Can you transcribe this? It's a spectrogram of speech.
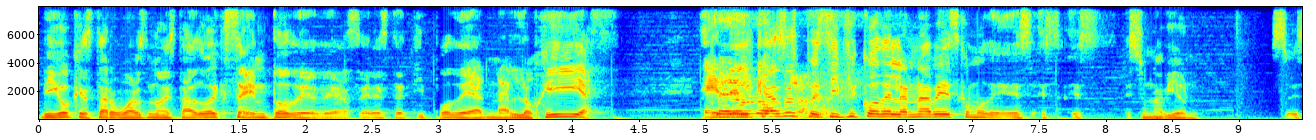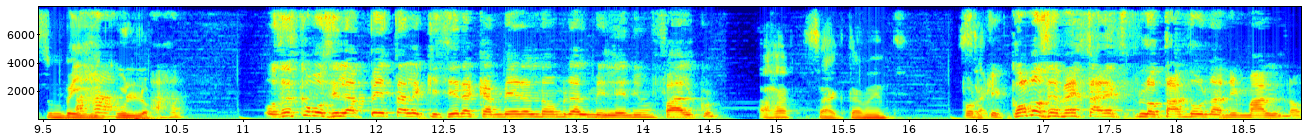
digo que Star Wars no ha estado exento de, de hacer este tipo de analogías. En Pero el no- caso específico de la nave es como de, es, es, es, es un avión, es, un Ajá, vehículo. Ajá, ajá. O sea, es como si la PETA le quisiera cambiar el nombre al Millennium Falcon. exactamente. Porque ¿cómo se va a estar explotando un animal, no?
